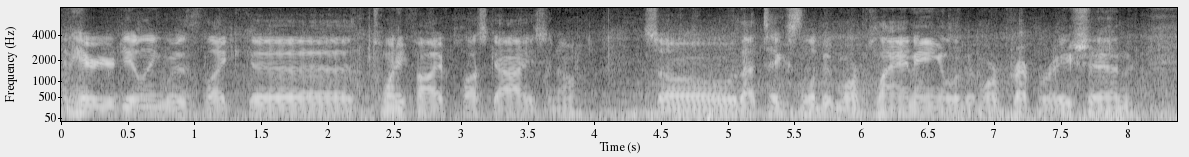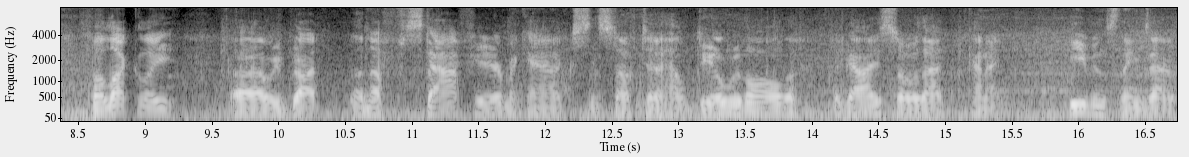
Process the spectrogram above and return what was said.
and here you're dealing with like uh, 25 plus guys. You know, so that takes a little bit more planning, a little bit more preparation. But luckily. Uh, we've got enough staff here, mechanics and stuff to help deal with all the, the guys, so that kind of evens things out.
